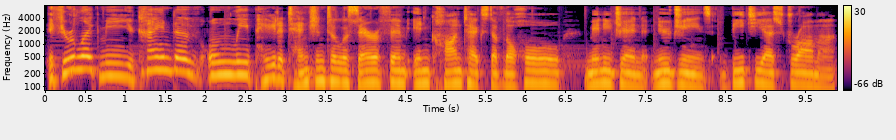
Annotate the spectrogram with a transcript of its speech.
if you're like me, you kind of only paid attention to LE SSERAFIM in context of the whole Min Hee-jin, New Jeans, BTS drama,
